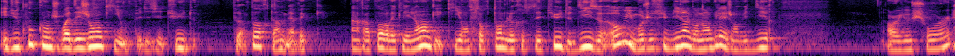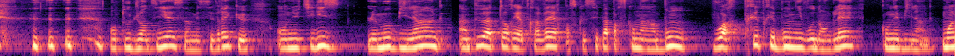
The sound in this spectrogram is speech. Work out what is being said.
Et du coup, quand je vois des gens qui ont fait des études, peu importe, hein, mais avec un rapport avec les langues et qui en sortant de leurs études disent oh oui, moi je suis bilingue en anglais, j'ai envie de dire are you sure En toute gentillesse, hein, mais c'est vrai que on utilise le mot bilingue un peu à tort et à travers parce que c'est pas parce qu'on a un bon, voire très très bon niveau d'anglais qu'on est bilingue. Moi,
